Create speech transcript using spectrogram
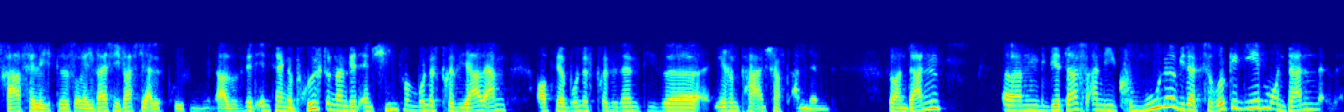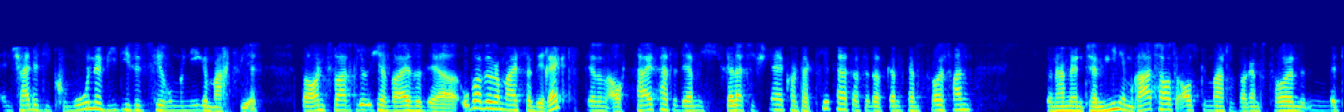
straffällig bist oder ich weiß nicht, was die alles prüfen. Also es wird intern geprüft und dann wird entschieden vom Bundespräsidialamt, ob der Bundespräsident diese Ehrenpatenschaft annimmt. So, und dann ähm, wird das an die Kommune wieder zurückgegeben und dann entscheidet die Kommune, wie diese Zeremonie gemacht wird. Bei uns war es glücklicherweise der Oberbürgermeister direkt, der dann auch Zeit hatte, der mich relativ schnell kontaktiert hat, dass er das ganz, ganz toll fand. Dann haben wir einen Termin im Rathaus ausgemacht, das war ganz toll. Mit, mit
